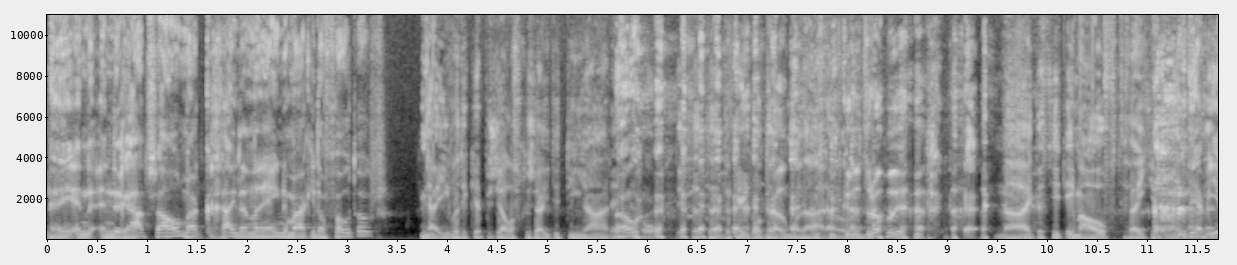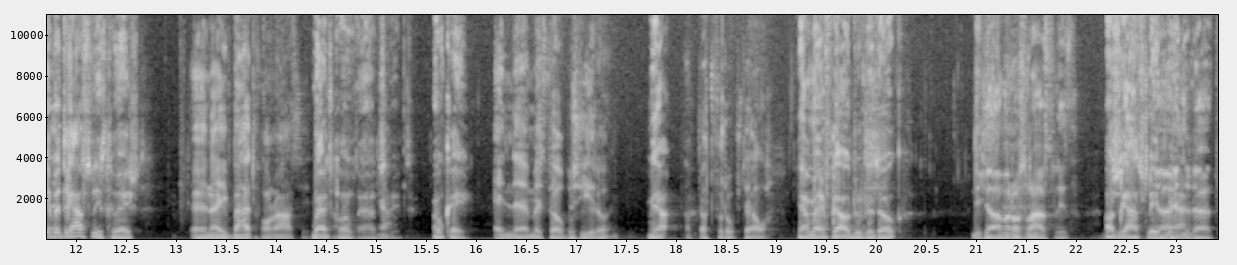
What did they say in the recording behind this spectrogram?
Hey, en, en de raadzaal, maar ga je dan heen en maak je dan foto's? Nee, want ik heb er zelf gezeten tien jaar. hè. Oh. Dus dat, dat, dat kan ik wel dromen daar. Kunnen dromen, ja. Nee, dat zit in mijn hoofd, weet je wel. Je, bent- je bent raadslid geweest. Eh, nee, buitengewoon raadslid. Buitengewoon raadslid. Oké. En eh, met veel plezier hoor. Ja. Laat ik dat voorop stellen. ja, mijn vrouw doet het ook. Dus, Ja, maar als raadslid. Als raadslid. Ja, ja. inderdaad.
